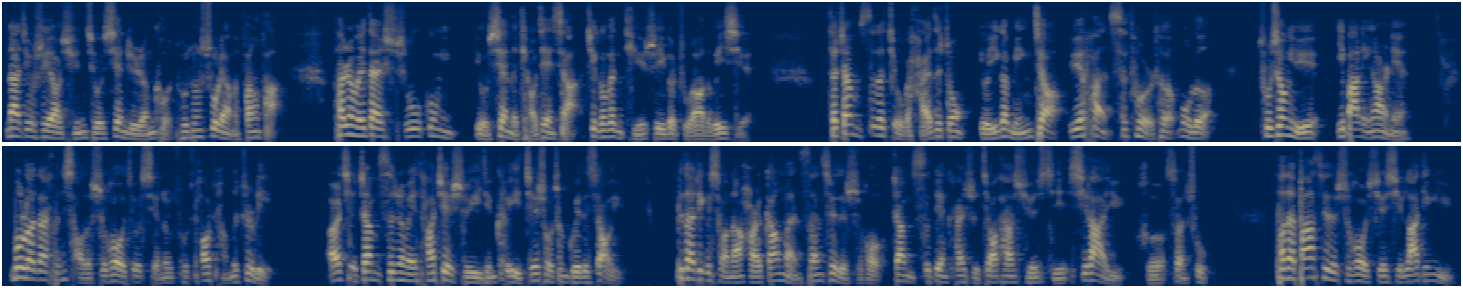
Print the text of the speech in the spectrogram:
那就是要寻求限制人口出生数量的方法。他认为，在食物供应有限的条件下，这个问题是一个主要的威胁。在詹姆斯的九个孩子中，有一个名叫约翰·斯图尔特·穆勒，出生于1802年。穆勒在很小的时候就显露出超常的智力，而且詹姆斯认为他这时已经可以接受正规的教育。就在这个小男孩刚满三岁的时候，詹姆斯便开始教他学习希腊语和算术。他在八岁的时候学习拉丁语，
